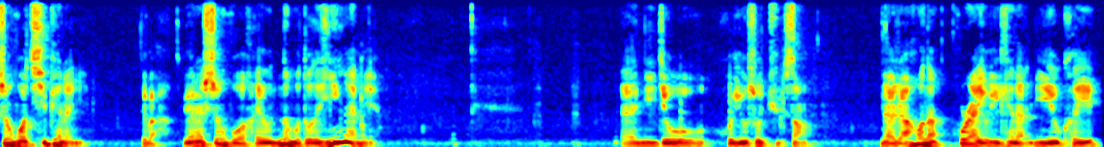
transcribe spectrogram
生活欺骗了你，对吧？原来生活还有那么多的阴暗面，呃，你就会有所沮丧。那然后呢？忽然有一天呢，你又可以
